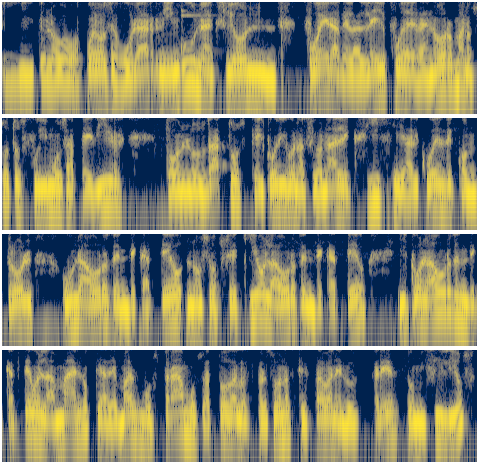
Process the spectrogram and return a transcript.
y te lo puedo asegurar, ninguna acción fuera de la ley, fuera de la norma. Nosotros fuimos a pedir con los datos que el Código Nacional exige al juez de control una orden de cateo, nos obsequió la orden de cateo y con la orden de cateo en la mano, que además mostramos a todas las personas que estaban en los tres domicilios,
